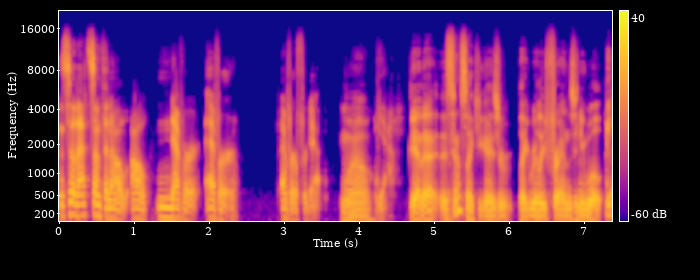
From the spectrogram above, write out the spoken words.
and so that's something I'll I'll never ever ever forget. Wow. Yeah. Yeah, that it sounds like you guys are like really friends, and you will Yeah.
